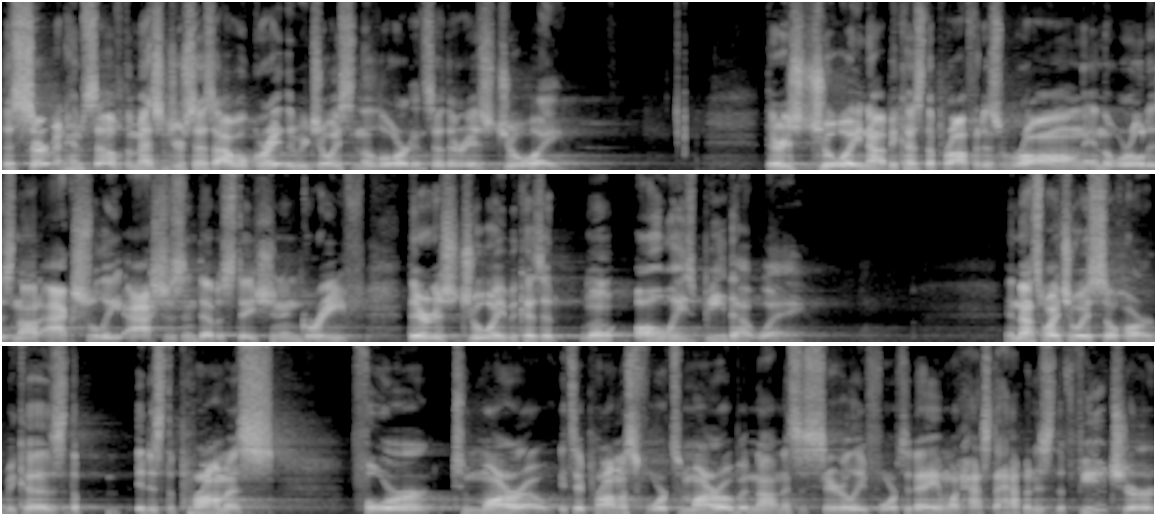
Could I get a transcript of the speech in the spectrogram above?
the servant himself, the messenger says, I will greatly rejoice in the Lord. And so there is joy. There is joy, not because the prophet is wrong and the world is not actually ashes and devastation and grief. There is joy because it won't always be that way. And that's why joy is so hard, because the, it is the promise for tomorrow. It's a promise for tomorrow, but not necessarily for today. And what has to happen is the future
